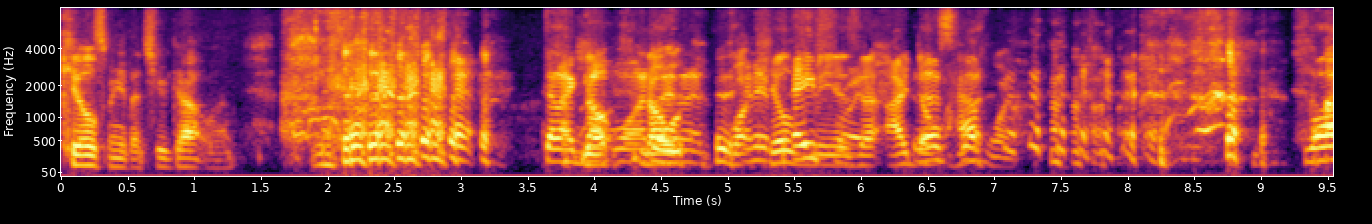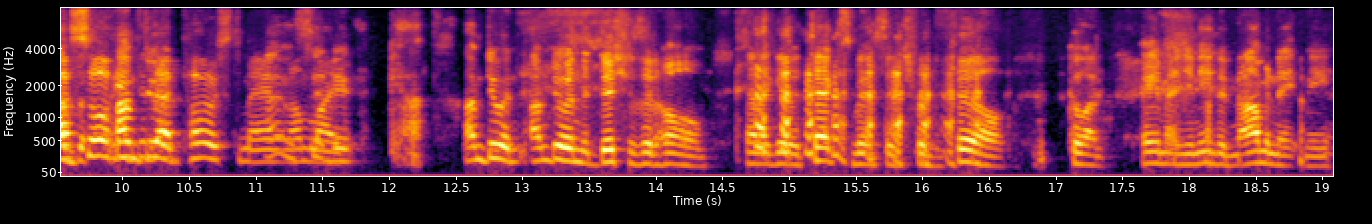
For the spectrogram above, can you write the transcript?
kills me that you got one. that I No, one. no. and it- What and it kills paid me is it. that I don't That's have what- one. Well, I I'm- saw he I'm did doing- that post, man, and I'm like, here- God, I'm doing I'm doing the dishes at home, and I get a text message from Phil going, "Hey man, you need to nominate me."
